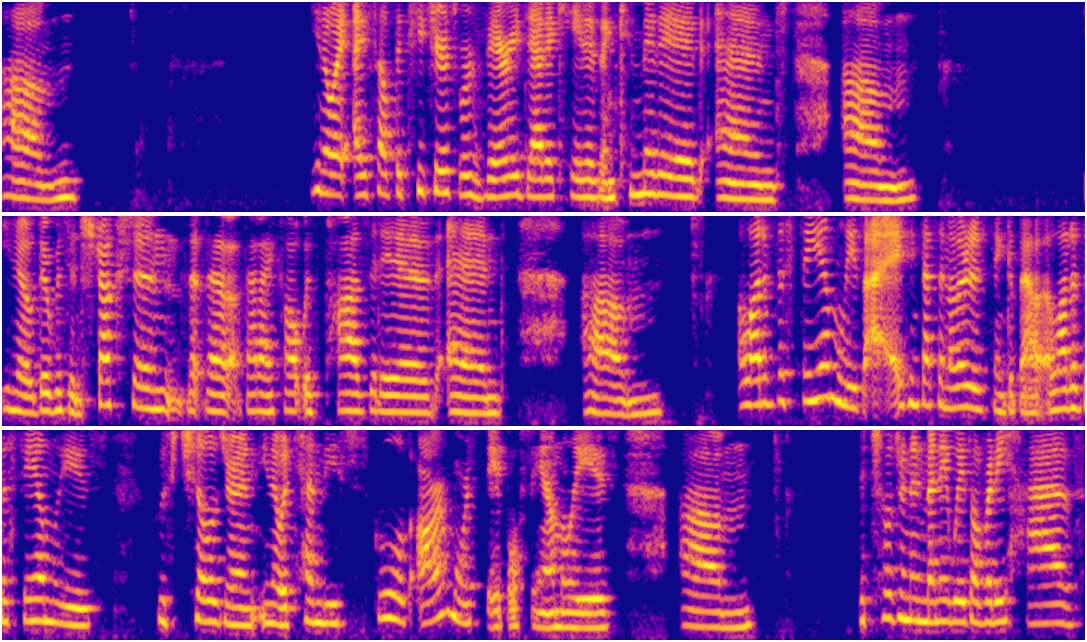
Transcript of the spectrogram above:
um, you know I, I, felt the teachers were very dedicated and committed and um, you know there was instruction that, that, that i thought was positive and um, a lot of the families I, I think that's another to think about a lot of the families whose children, you know, attend these schools are more stable families. Um, the children, in many ways, already have,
